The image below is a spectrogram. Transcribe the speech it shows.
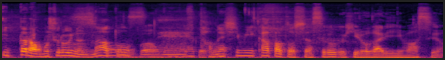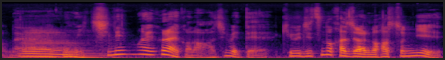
いったら面白いのになと僕は思いますけどね。楽。しみ方としてはすごく広がりますよね。うん。もう1年前ぐらいかな、初めて、休日のカジュアルのファッションに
